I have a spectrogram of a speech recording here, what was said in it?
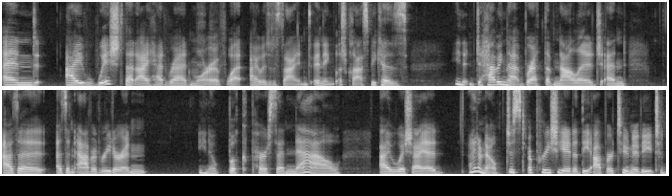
And I wished that I had read more of what I was assigned in English class because you know having that breadth of knowledge. And as a as an avid reader and you know book person now i wish i had i don't know just appreciated the opportunity to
